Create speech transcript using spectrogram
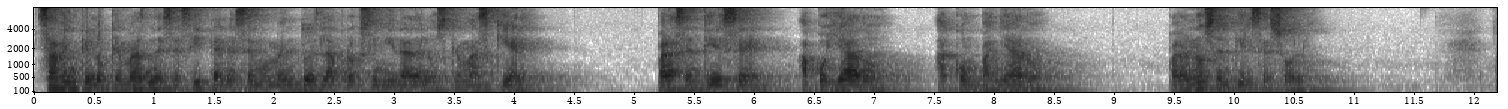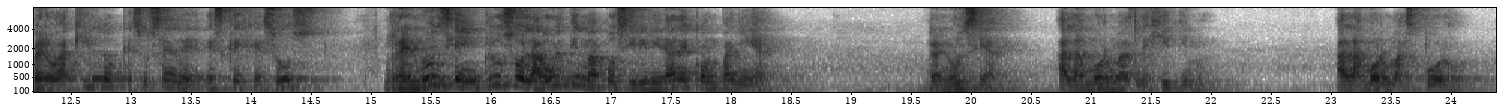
saben que lo que más necesita en ese momento es la proximidad de los que más quiere, para sentirse apoyado, acompañado, para no sentirse solo. Pero aquí lo que sucede es que Jesús renuncia incluso la última posibilidad de compañía. Renuncia al amor más legítimo, al amor más puro,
